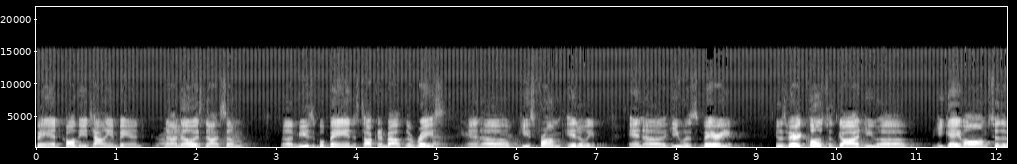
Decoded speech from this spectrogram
band called the Italian Band. Right. Now I know it's not some uh, musical band; it's talking about the race, and uh, he's from Italy. And uh, he was very, he was very close with God. He uh, he gave alms to the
